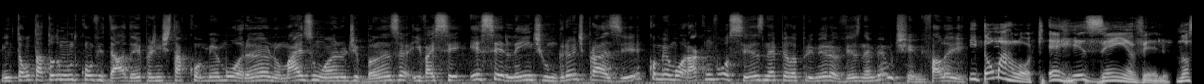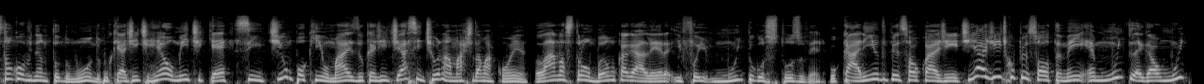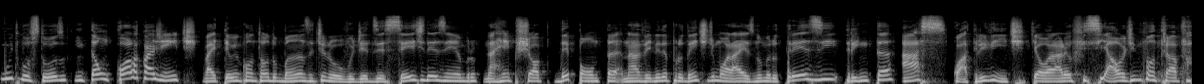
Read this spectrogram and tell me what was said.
Então tá todo mundo convidado aí pra gente estar comemorando mais um ano de Banza e vai ser excelente, um grande prazer comemorar com vocês, né, pela primeira vez, né, mesmo time? Fala aí. Então, Marlock, é resenha, velho. Nós estamos convidando todo mundo porque a gente realmente quer sentir um pouquinho mais do que a gente já sentiu na Marcha da Maconha. Lá nós trombamos com a galera e foi muito gostoso, velho. O carinho do pessoal com a gente e a gente com o pessoal também é muito legal, muito, muito gostoso. Então, cola com a gente. Vai ter o encontrão do Banza de novo, dia 16 de dezembro, na Hemp Shop de Ponta, na Avenida Prudente de Moraes, número 1330, às 4h20, que é o horário oficial de encontrar pra...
